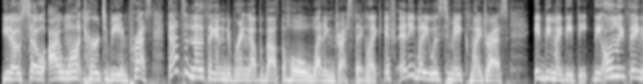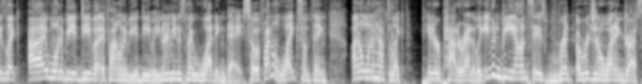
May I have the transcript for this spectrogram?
You know, so I want her to be impressed. That's another thing I need to bring up about the whole wedding dress thing. Like, if anybody was to make my dress, it'd be my Titi. The only thing is, like, I want to be a diva if I want to be a diva. You know what I mean? It's my wedding day. So if I don't like something, I don't want to have to, like, pitter patter at it. Like, even Beyonce's original wedding dress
